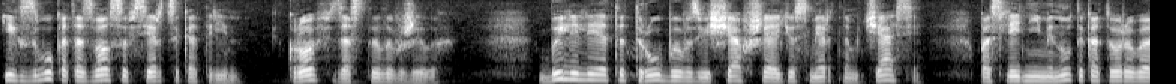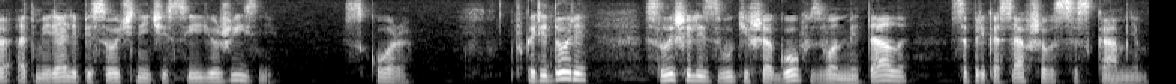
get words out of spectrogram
Их звук отозвался в сердце Катрин. Кровь застыла в жилах. Были ли это трубы, возвещавшие о ее смертном часе, последние минуты которого отмеряли песочные часы ее жизни. Скоро. В коридоре слышались звуки шагов, звон металла, соприкасавшегося с камнем.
